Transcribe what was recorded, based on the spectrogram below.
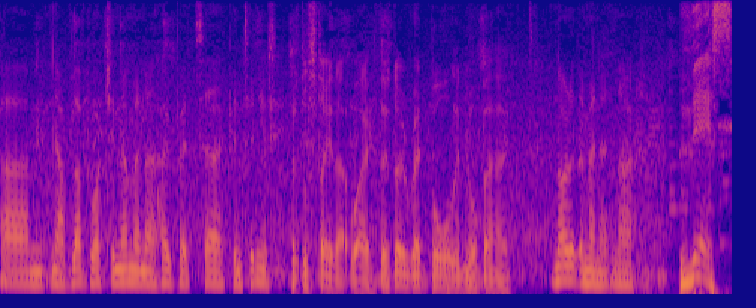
um, I've loved watching them, and I hope it uh, continues. But it'll stay that way. There's no red ball in your bag. Not at the minute, no. This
